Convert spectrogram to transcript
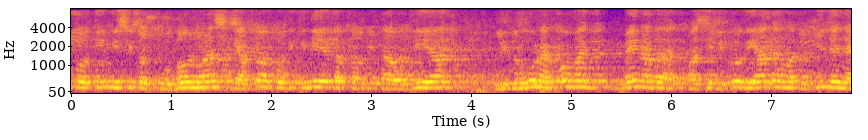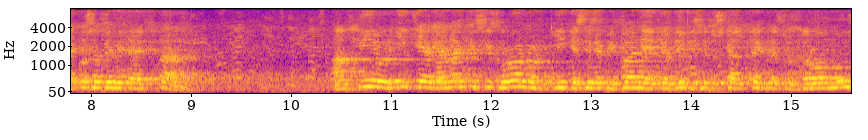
υποτίμηση των σπουδών μας και αυτό αποδεικνύεται από το ότι τα οδεία λειτουργούν ακόμα με ένα βασιλικό διάταγμα του 1957. Αυτή η οργή και η αγανάκτηση χρόνων βγήκε στην επιφάνεια και οδήγησε τους καλλιτέχνες στους δρόμους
